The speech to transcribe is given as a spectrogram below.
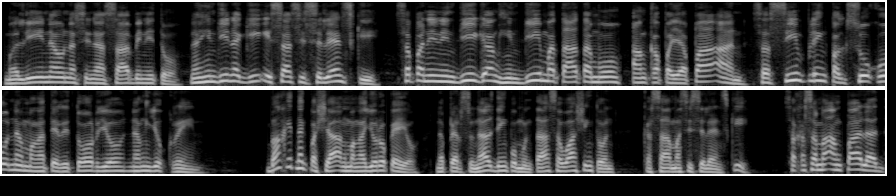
malinaw na sinasabi nito na hindi nag-iisa si Zelensky sa paninindigang hindi matatamo ang kapayapaan sa simpleng pagsuko ng mga teritoryo ng Ukraine. Bakit nagpa siya ang mga Europeo na personal ding pumunta sa Washington kasama si Zelensky? Sa kasamaang palad,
